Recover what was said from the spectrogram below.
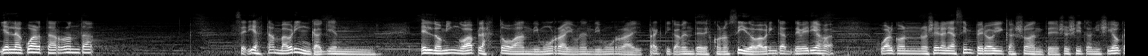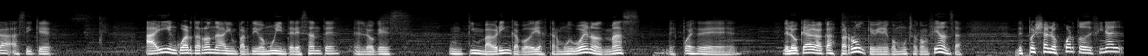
Y en la cuarta ronda sería Stan Brinca quien el domingo aplastó a Andy Murray, un Andy Murray prácticamente desconocido. Babrinka debería jugar con Noyer Aliasim, pero hoy cayó ante Yoshito Nishioka, así que ahí en cuarta ronda hay un partido muy interesante en lo que es un Team Babrinka, podría estar muy bueno, más después de, de lo que haga Casper Ruud, que viene con mucha confianza. Después ya los cuartos de final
